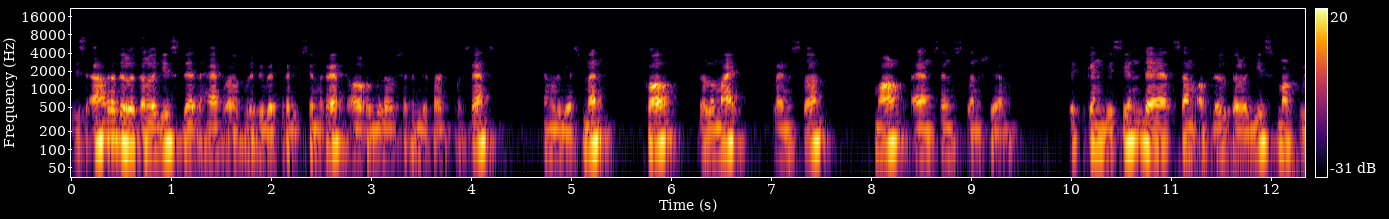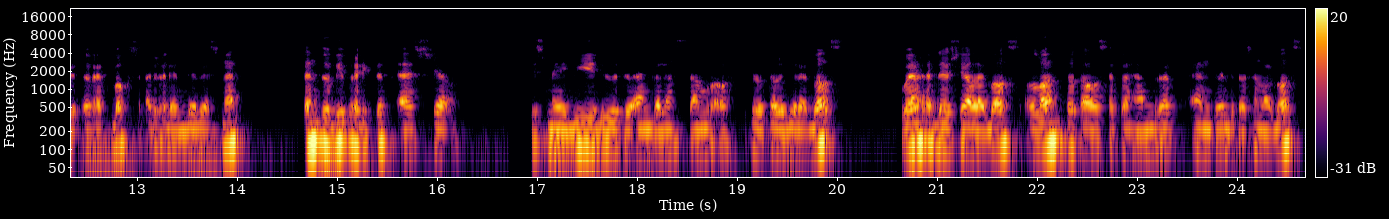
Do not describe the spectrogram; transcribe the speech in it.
These are the lithologies that have a pretty bad prediction rate or below 75%, namely basement, coal, dolomite, limestone, marl, and sandstone shale. It can be seen that some of the lithologies marked with a red box other than the basement tend to be predicted as shale. This may be due to unbalanced number of lithology labels, where the shale labels alone total 720,000 labels,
